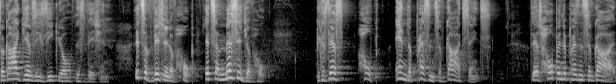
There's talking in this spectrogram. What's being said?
So God gives Ezekiel this vision. It's a vision of hope, it's a message of hope. Because there's hope in the presence of God, saints. There's hope in the presence of God.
